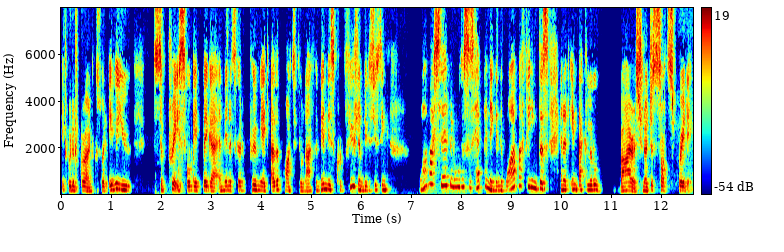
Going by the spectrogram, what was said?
it would have grown because whatever you suppress will get bigger and then it's going to permeate other parts of your life. And then there's confusion because you think, why am I sad when all this is happening? And then why am I feeling this? And it ends like a little virus, you know, just starts spreading.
